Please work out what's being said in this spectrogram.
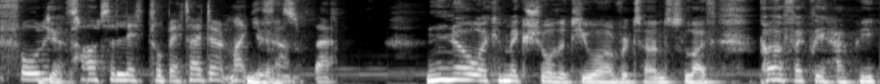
falling Yes. apart a little bit. I don't like the sound of that. No, I can make sure that you are returned to life perfectly happy.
